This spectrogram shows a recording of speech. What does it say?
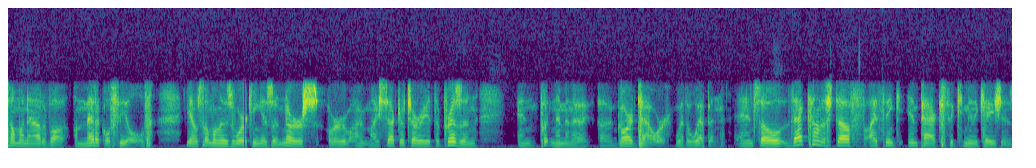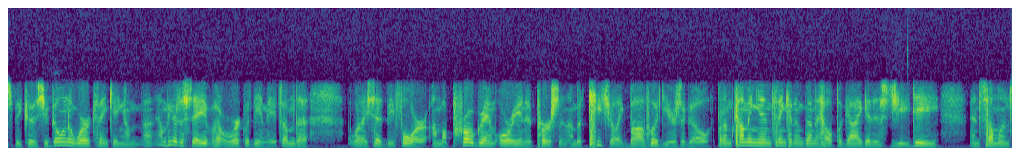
someone out of a, a medical field, you know, someone who's working as a nurse or my secretary at the prison, and putting them in a, a, guard tower with a weapon. And so that kind of stuff, I think, impacts the communications because you're going to work thinking, I'm, I'm here to save or work with the inmates. I'm the, what I said before, I'm a program oriented person. I'm a teacher like Bob Hood years ago, but I'm coming in thinking I'm going to help a guy get his GED, and someone's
